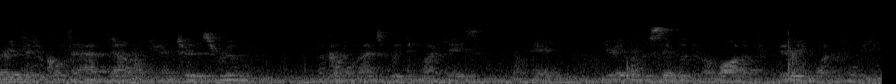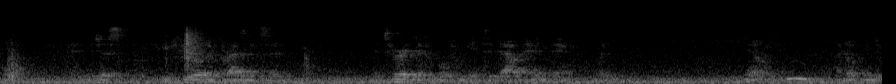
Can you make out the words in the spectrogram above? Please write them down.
very difficult to have doubt when you enter this room a couple nights a week in my case, and you're able to sit with a lot of very wonderful people, and you just you feel their presence, and it's very difficult for me to doubt anything when you know I don't mean to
